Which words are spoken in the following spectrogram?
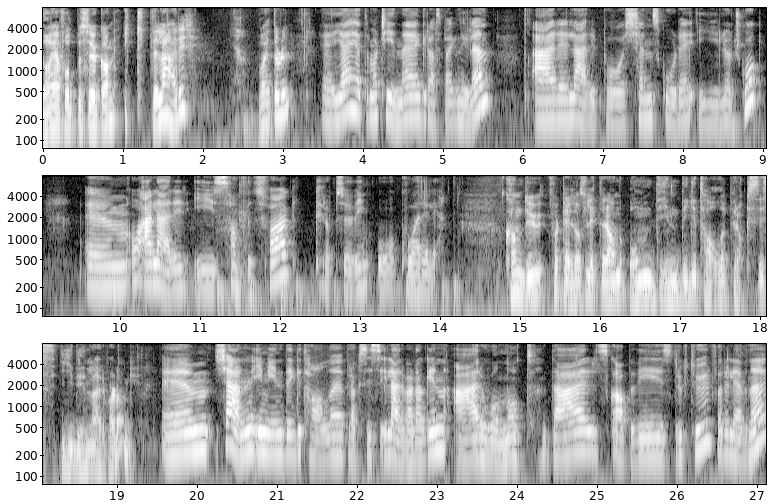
Da har jeg fått besøk av en ekte lærer. Hva heter du? Eh, jeg heter Martine Grasberg Nylen. Er lærer på Kjenn skole i Lørenskog. ehm, Og er lærer i samfunnsfag, kroppsøving og KRLE. Kan du fortelle oss litt om din digitale praksis i din lærerhverdag? Ehm, Kjernen i min digitale praksis i lærerhverdagen er OneNote. Der skaper vi struktur for elevene.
